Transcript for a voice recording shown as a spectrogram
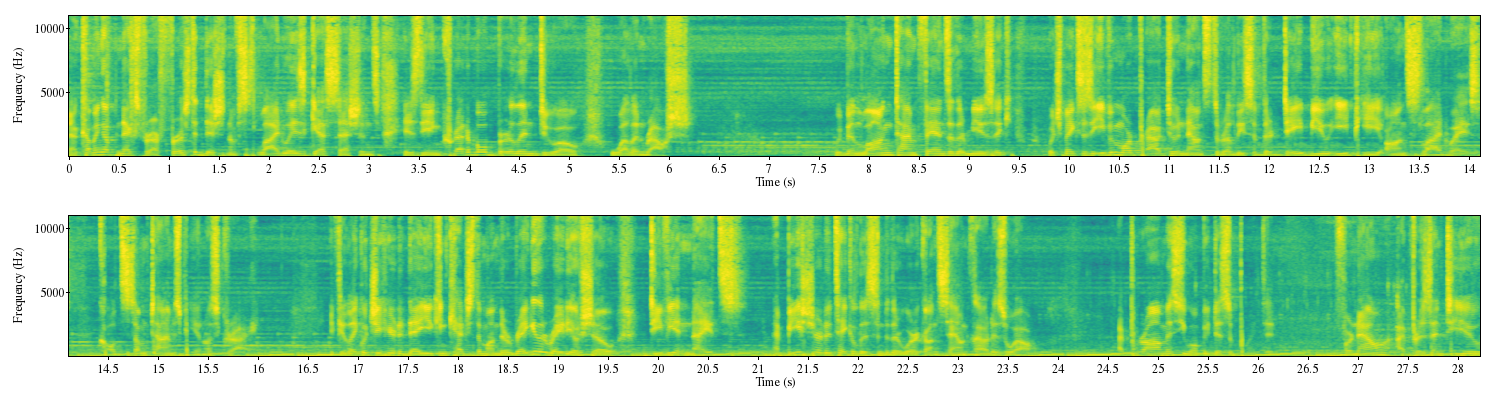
Now, coming up next for our first edition of Slideways guest sessions is the incredible Berlin duo Wellenrausch. We've been longtime fans of their music, which makes us even more proud to announce the release of their debut EP on Slideways, called Sometimes Pianos Cry. If you like what you hear today, you can catch them on their regular radio show, Deviant Nights, and be sure to take a listen to their work on SoundCloud as well. I promise you won't be disappointed. For now, I present to you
